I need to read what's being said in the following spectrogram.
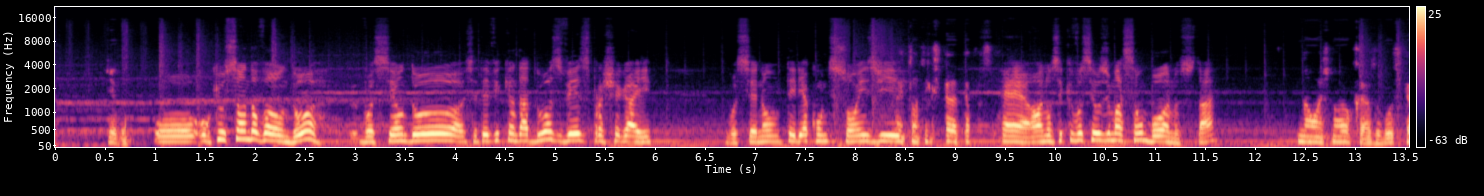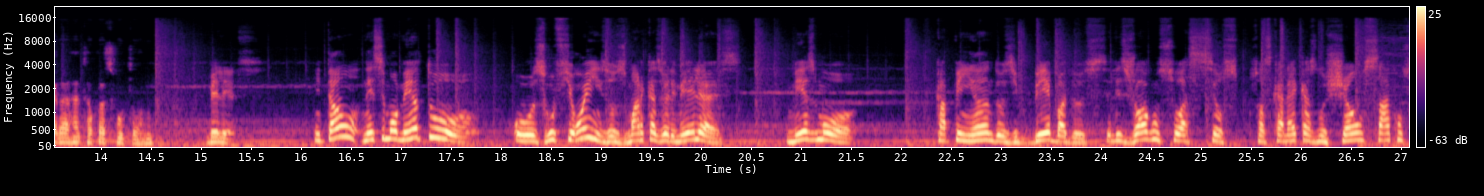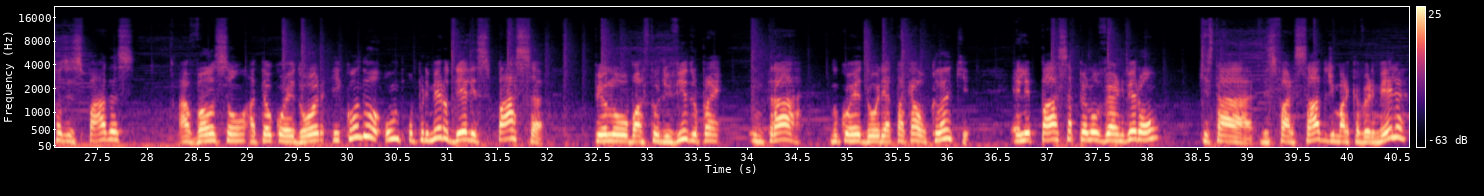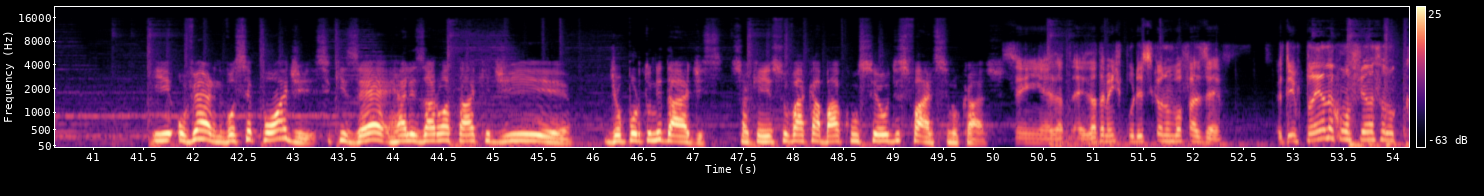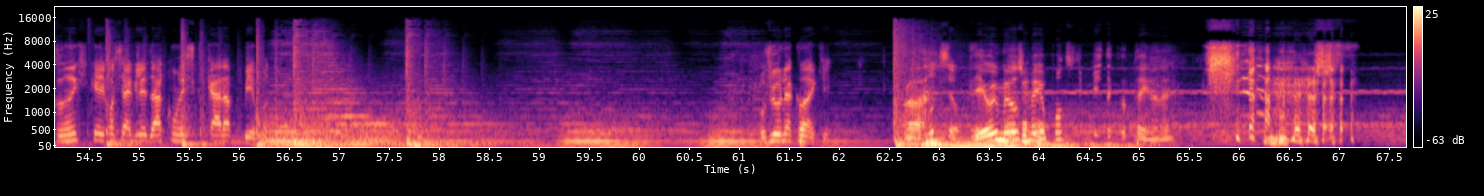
o, o que o Sandoval andou, você andou. Você teve que andar duas vezes pra chegar aí. Você não teria condições de. Então tem que esperar até o próximo. É, a não ser que você use uma ação bônus, tá? Não, mas não é o caso. Eu vou esperar até o próximo turno. Beleza. Então, nesse momento, os rufiões, os marcas vermelhas, mesmo capinhandos e bêbados, eles jogam suas, seus, suas canecas no chão, sacam suas espadas, avançam até o corredor e quando um- o primeiro deles passa pelo bastão de vidro para entrar no corredor e atacar o Clank, ele passa pelo Verne Veron, que está disfarçado de marca vermelha. E o Verne, você pode, se quiser, realizar um ataque de, de oportunidades. Só que isso vai acabar com o seu disfarce, no caso. Sim, é é exatamente por isso que eu não vou fazer. Eu tenho plena confiança no Clank que ele consegue lidar com esse cara bêbado. Ouviu, né, Clank? Ah, Tudo seu. eu e meus meio pontos de vida que eu tenho, né?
